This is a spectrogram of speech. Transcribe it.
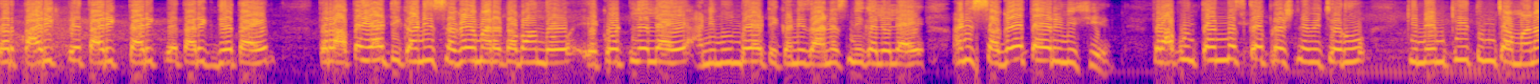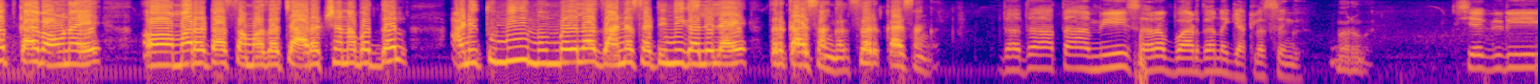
तर तारीख पे तारीख तारीख पे तारीख देत आहे. तर आता या ठिकाणी सगळे मराठा बांधव एकवटलेले आहे आणि मुंबई या ठिकाणी जाण्यास निघालेले आहे आणि सगळे तयारीनिशी आहे. तर आपण त्यांनाच काही प्रश्न विचारू की नेमकी तुमच्या मनात काय भावना आहे मराठा समाजाच्या आरक्षणाबद्दल आणि तुम्ही मुंबईला जाण्यासाठी निघालेले आहे तर काय सांगाल? सर काय सांगाल? दादा आता आम्ही सारा बारदाना घेतला संघ बरोबर. शेगडी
